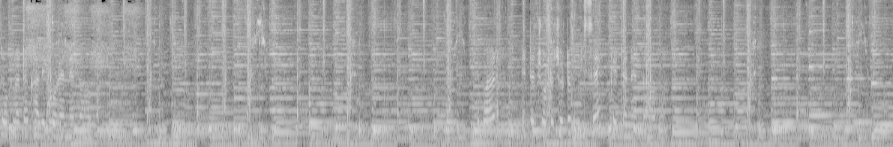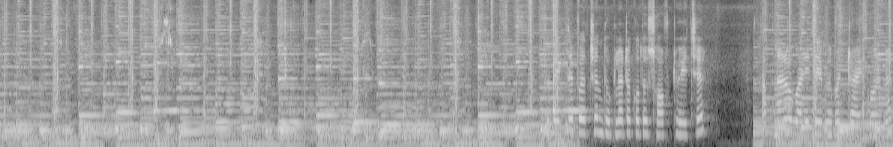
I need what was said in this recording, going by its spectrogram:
ঢোকলাটা খালি করে নিতে হবে। এবার এটা ছোট ছোট পিসে কেটে নিতে হবে। তো দেখতে পাচ্ছেন ধোকলাটা কত সফট হয়েছে। আপনারাও বাড়িতে এভাবে ট্রাই করবেন।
